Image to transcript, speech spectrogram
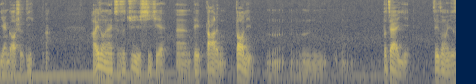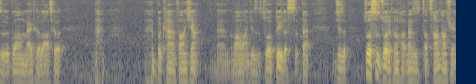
眼高手低啊。还有一种人只是拘于细节，嗯，对大的道理。嗯嗯，不在意，这种就是光埋头拉车，不看方向，嗯，往往就是做对了事，但就是做事做得很好，但是常常常选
